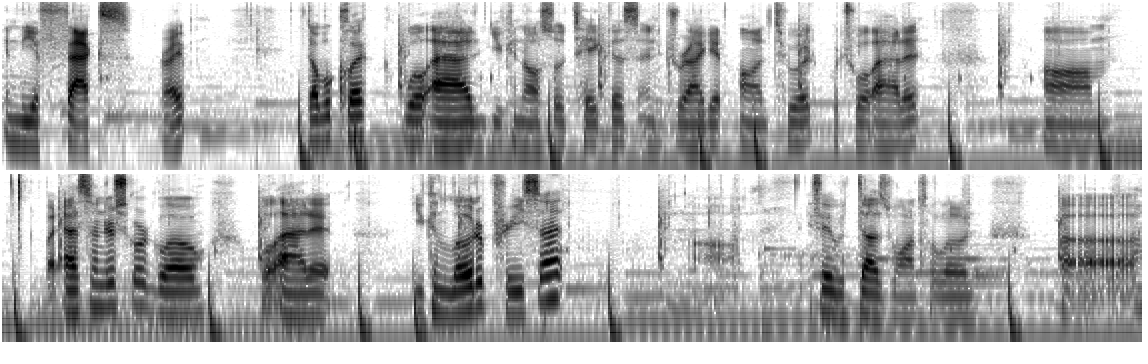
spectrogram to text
in the effects, right? Double click will add, you can also take this and drag it onto it, which will add it. Um, but S underscore glow will add it. You can load a preset um, if it does want to load. Uh,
